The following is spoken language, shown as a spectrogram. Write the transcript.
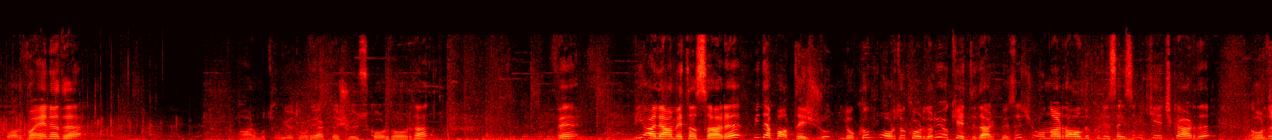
Skor Bayana'da. Armut vuruyor doğru yaklaşıyor üst korda oradan. Ve bir alamet hasarı, bir de patlayıcı lokum orta koridoru yok etti Dark Passage. Onlar da aldığı kule sayısını ikiye çıkardı. Orada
